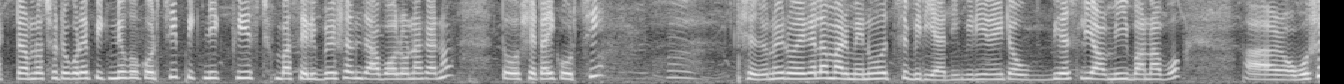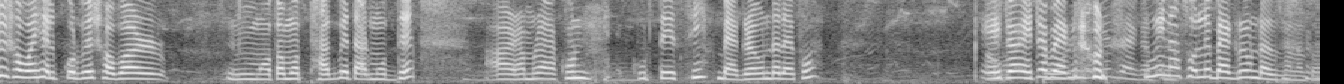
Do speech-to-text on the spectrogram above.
একটা আমরা ছোট করে পিকনিকও করছি। পিকনিক ফিস্ট বা সেলিব্রেশন যা বলো না কেন তো সেটাই করছি। সেজন্যই রয়ে গেলাম। আর মেনু হচ্ছে বিরিয়ানি। বিরিয়ানিটা অবভিয়াসলি আমিই বানাবো। আর অবশ্যই সবাই হেল্প করবে সবার মতামত থাকবে তার মধ্যে। আর আমরা এখন ঘুরতে এসেছি। ব্যাকগ্রাউন্ডটা দেখো। এটা এটা ব্যাকগ্রাউন্ড তুই না চললে ব্যাকগ্রাউন্ড আসবে না তো।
